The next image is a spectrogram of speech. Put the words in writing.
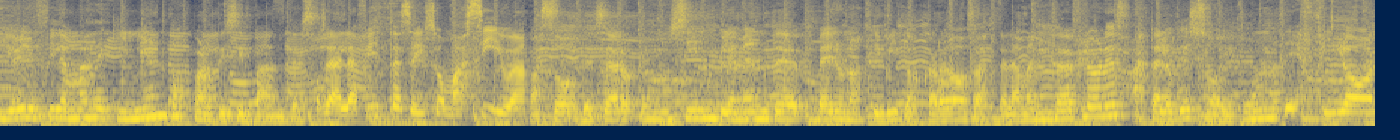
y hoy desfilan más de 500 participantes. O sea, la fiesta se hizo masiva, pasó de ser un simplemente ver unos tipitos cargados hasta la manija de flores hasta lo que es hoy, un desfilón,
